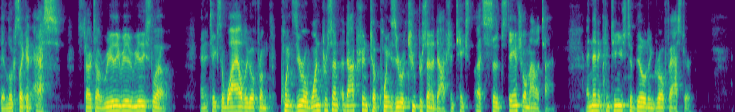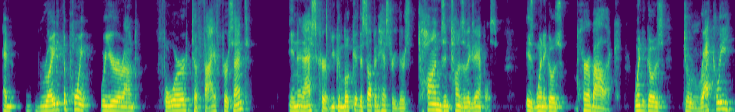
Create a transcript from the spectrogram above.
that looks like an S. Starts out really, really, really slow. And it takes a while to go from 0.01% adoption to 0.02% adoption. Takes a substantial amount of time. And then it continues to build and grow faster. And right at the point where you're around four to 5% in an S curve, you can look at this up in history. There's tons and tons of examples, is when it goes parabolic, when it goes directly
